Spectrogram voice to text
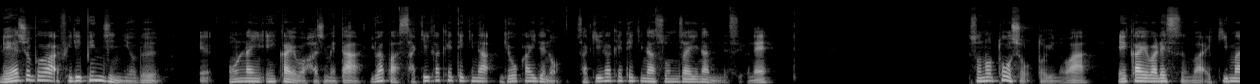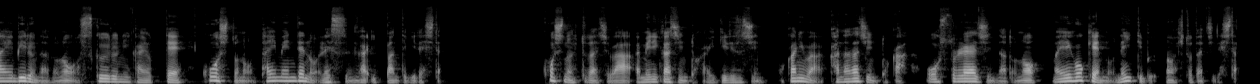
う。レアジョブはフィリピン人によるオンライン英会話を始めた、いわば先駆け的な、業界での先駆け的な存在なんですよね。その当初というのは、英会話レッスンは駅前ビルなどのスクールに通って、講師との対面でのレッスンが一般的でした。講師の人たちはアメリカ人とかイギリス人、他にはカナダ人とかオーストラリア人などの英語圏のネイティブの人たちでした。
